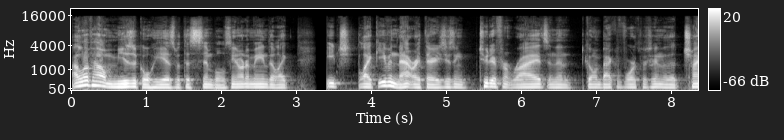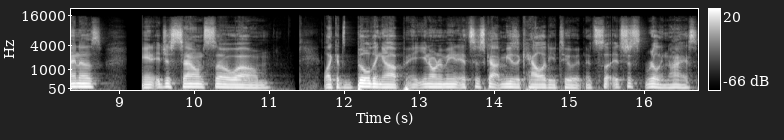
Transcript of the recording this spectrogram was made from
I love how musical he is with the cymbals. You know what I mean? They're like each, like even that right there, he's using two different rides and then going back and forth between the Chinas. And it just sounds so, um, like it's building up. You know what I mean? It's just got musicality to it. It's it's just really nice,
